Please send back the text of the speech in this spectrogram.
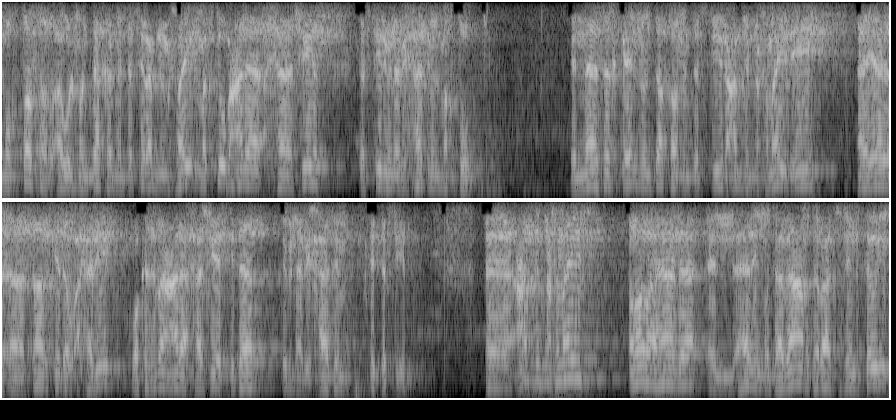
مختصر أو المنتخب من تفسير ابن المحيي مكتوب على حاشية تفسير ابن أبي حاتم المخطوط الناسخ كأنه انتقى من تفسير عبد بن حميد إيه آيات آثار كده وأحاديث وكتبها على حاشية كتاب ابن أبي حاتم في التفسير. آه عبد بن حميد روى هذا هذه المتابعة متابعة سفيان الثوري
